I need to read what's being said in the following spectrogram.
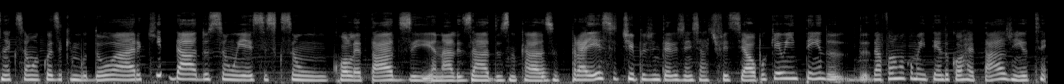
né, que são uma coisa que mudou a área. Que dados são esses que são coletados e analisados, no caso, para esse tipo de inteligência artificial? Porque eu entendo, da forma como eu entendo corretagem, eu, te,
